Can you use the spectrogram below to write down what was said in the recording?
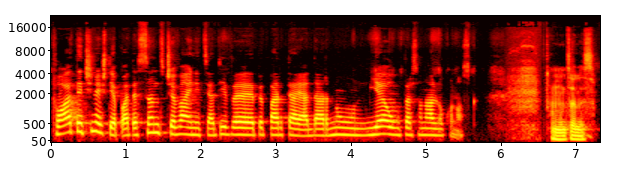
poate, cine știe, poate sunt ceva inițiative pe partea aia, dar nu, eu personal nu cunosc. Am înțeles.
